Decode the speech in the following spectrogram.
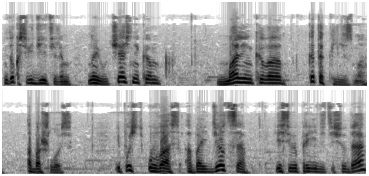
не только свидетелем, но и участником маленького катаклизма. Обошлось. И пусть у вас обойдется, если вы приедете сюда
